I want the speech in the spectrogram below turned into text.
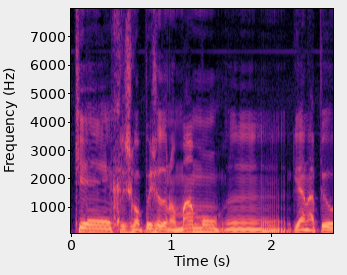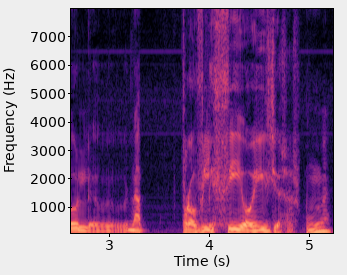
και χρησιμοποίησε το όνομά μου ε, για να, πει, να προβληθεί ο ίδιος, ας πούμε.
